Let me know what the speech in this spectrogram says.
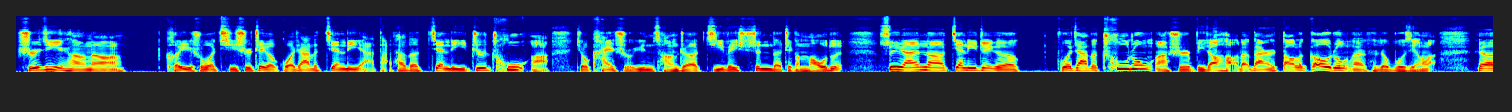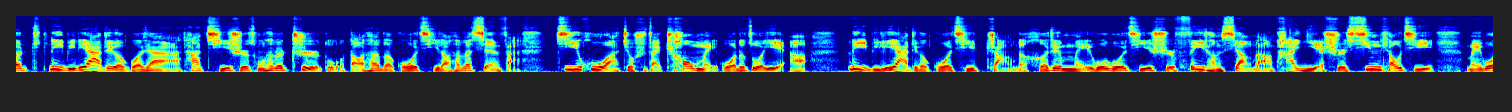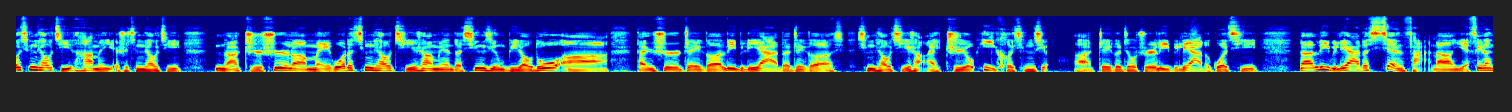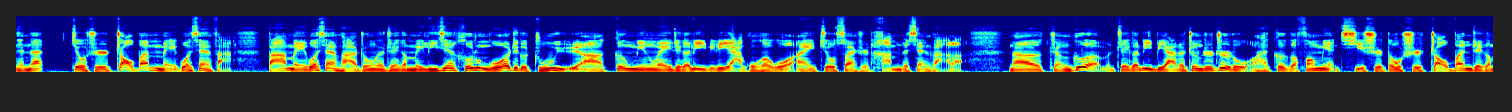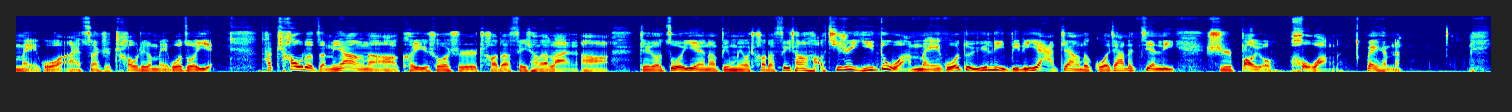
实际上呢，可以说，其实这个国家的建立啊，打它的建立之初啊，就开始蕴藏着极为深的这个矛盾。虽然呢，建立这个。国家的初衷啊是比较好的，但是到了高中，那它就不行了。呃，利比利亚这个国家啊，它其实从它的制度到它的国旗到它的宪法，几乎啊就是在抄美国的作业啊。利比利亚这个国旗长得和这个美国国旗是非常像的啊，它也是星条旗，美国星条旗，他们也是星条旗。那只是呢，美国的星条旗上面的星星比较多啊，但是这个利比利亚的这个星条旗上，哎，只有一颗星星。啊，这个就是利比利亚的国旗。那利比利亚的宪法呢，也非常简单。就是照搬美国宪法，把美国宪法中的这个美利坚合众国这个主语啊，更名为这个利比利亚共和国，哎，就算是他们的宪法了。那整个这个利比亚的政治制度啊，各个方面其实都是照搬这个美国，哎，算是抄这个美国作业。他抄的怎么样呢？啊，可以说是抄的非常的烂啊。这个作业呢，并没有抄的非常好。其实一度啊，美国对于利比利亚这样的国家的建立是抱有厚望的。为什么呢？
